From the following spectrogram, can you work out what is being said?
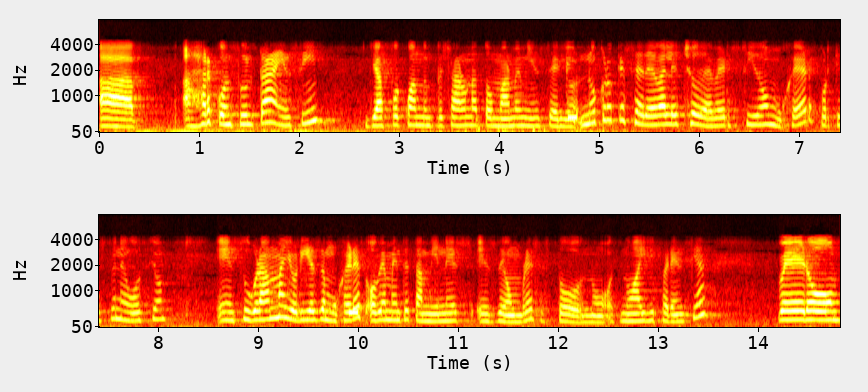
a, a dar consulta en sí, ya fue cuando empezaron a tomarme muy en serio. No creo que se deba al hecho de haber sido mujer, porque este negocio en su gran mayoría es de mujeres, obviamente también es, es de hombres, esto no, no hay diferencia, pero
